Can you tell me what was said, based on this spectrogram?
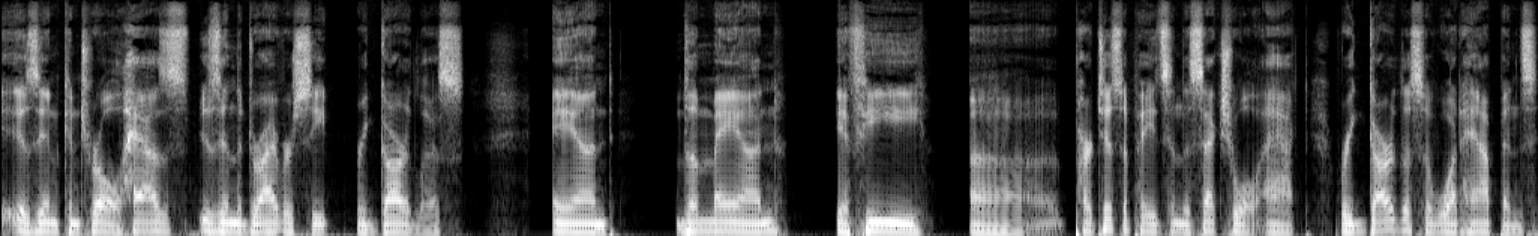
is in control, has is in the driver's seat regardless. And the man, if he uh, participates in the sexual act, regardless of what happens,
